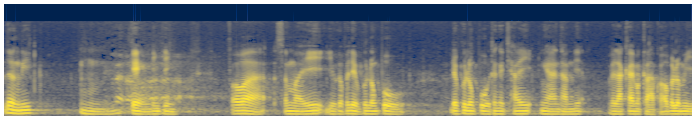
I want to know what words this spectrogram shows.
เรื่องนี้เก่งจริง ๆ เพราะว่าสมัยอยู่กับพระเดชคุณหลวงปู่เดชคุณหลวงปู่ท่านก็ใช้งานทำเนี่ย เวลาใครมากราบขอบารมี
